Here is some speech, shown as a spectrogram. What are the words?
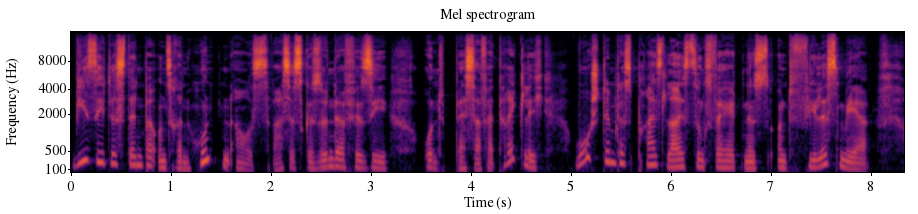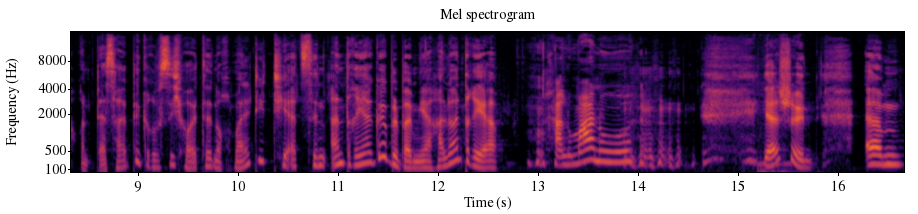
wie sieht es denn bei unseren Hunden aus? Was ist gesünder für sie und besser verträglich? Wo stimmt das Preis-Leistungs-Verhältnis und vieles mehr? Und deshalb begrüße ich heute nochmal die Tierärztin Andrea Göbel bei mir. Hallo Andrea. Hallo Manu. ja, schön. Ähm,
